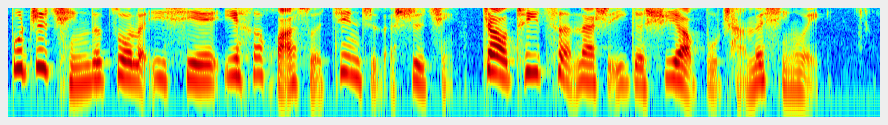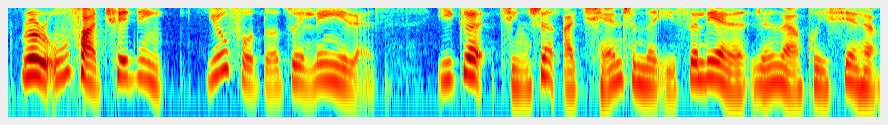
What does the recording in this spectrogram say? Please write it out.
不知情的做了一些耶和华所禁止的事情。照推测，那是一个需要补偿的行为。若无法确定有否得罪另一人，一个谨慎而虔诚的以色列人仍然会献上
